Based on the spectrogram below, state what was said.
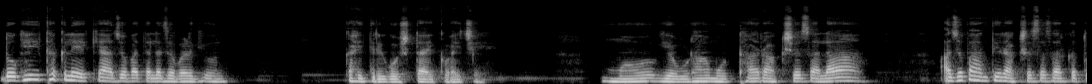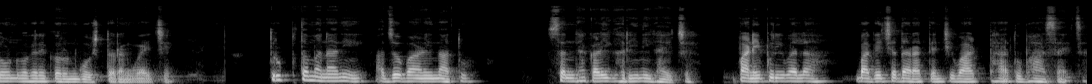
दोघेही थकले की आजोबा त्याला जवळ घेऊन काहीतरी गोष्ट ऐकवायचे. मग एवढा मोठा राक्षस आला. आजोबा अगदी राक्षसासारखं तोंड वगैरे करून गोष्ट रंगवायचे. तृप्त मनाने आजोबा आणि नातू संध्याकाळी घरी निघायचे. पाणीपुरीवाला बागेच्या दारात त्यांची वाट पाहत उभा असायचा.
